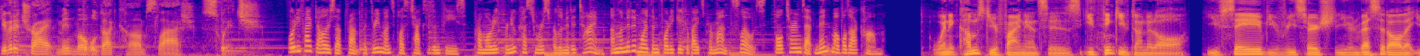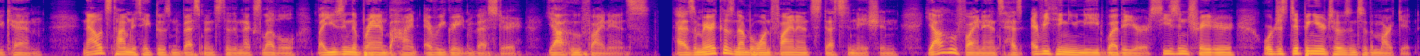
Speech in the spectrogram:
Give it a try at mintmobile.com slash switch. $45 upfront for three months plus taxes and fees. Promo rate for new customers for limited time. Unlimited more than 40 gigabytes per month. Slows. Full terms at mintmobile.com. When it comes to your finances, you think you've done it all. You've saved, you've researched, and you've invested all that you can. Now it's time to take those investments to the next level by using the brand behind every great investor, Yahoo Finance. As America's number one finance destination, Yahoo Finance has everything you need, whether you're a seasoned trader or just dipping your toes into the market.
